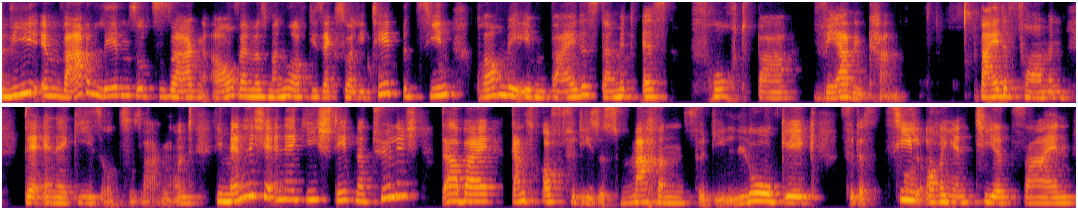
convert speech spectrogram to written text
wie im wahren Leben sozusagen auch, wenn wir es mal nur auf die Sexualität beziehen, brauchen wir eben beides, damit es fruchtbar werden kann beide Formen der Energie sozusagen. Und die männliche Energie steht natürlich dabei ganz oft für dieses Machen, für die Logik, für das zielorientiert sein,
